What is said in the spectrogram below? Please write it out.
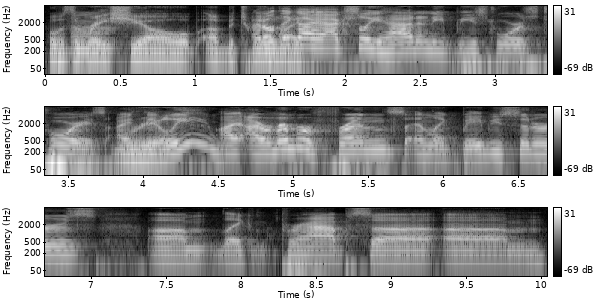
What was the ratio uh, between? I don't think like- I actually had any Beast Wars toys. I think- Really? I, I remember friends and like babysitters, um, like perhaps uh, um,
